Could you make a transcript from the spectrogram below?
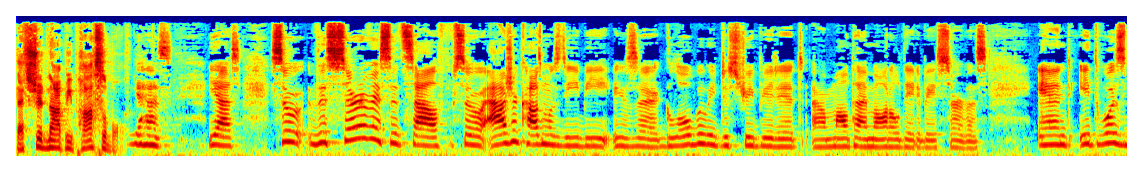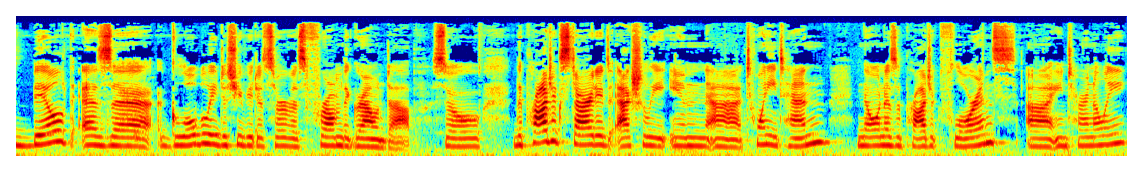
that should not be possible. Yes, Yes. So the service itself, so Azure Cosmos DB is a globally distributed uh, multi-model database service and it was built as a globally distributed service from the ground up. So the project started actually in uh, 2010, known as a Project Florence uh, internally.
